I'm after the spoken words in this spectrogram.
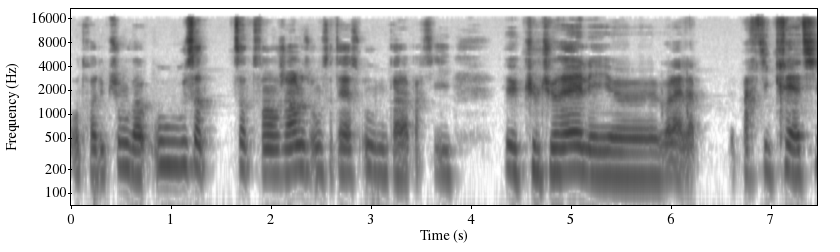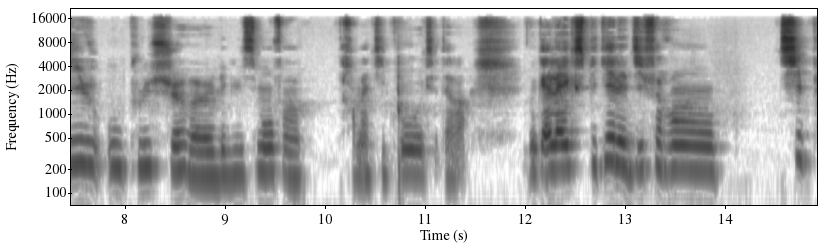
en traduction, on va où ça, enfin, en général, on s'intéresse donc à la partie euh, culturelle et voilà la partie créative ou plus sur les glissements, enfin grammaticaux, etc. Donc, elle a expliqué les différents types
